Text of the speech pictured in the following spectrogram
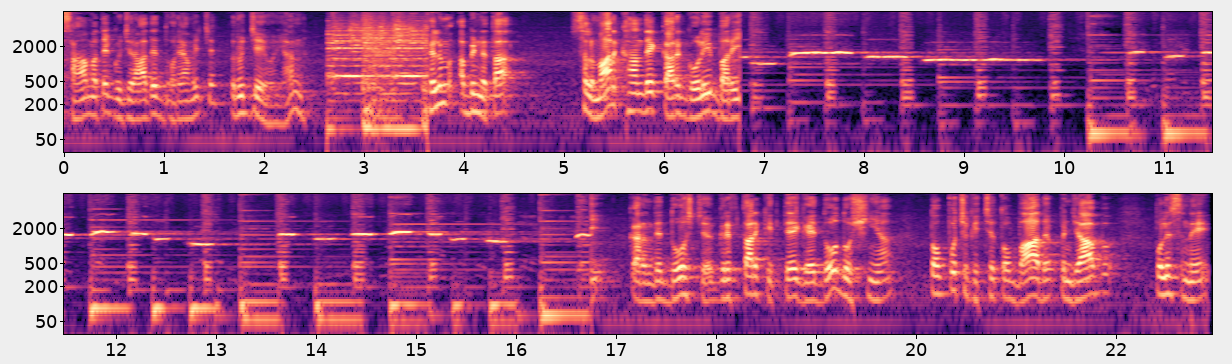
ਅਸਾਮ ਅਤੇ ਗੁਜਰਾਤ ਦੇ ਦੌਰਿਆਂ ਵਿੱਚ ਰੁੱਝੇ ਹੋਏ ਹਨ। ਫਿਲਮ ਅਭਿਨੇਤਾ ਸਲਮਾਨ ਖਾਨ ਦੇ ਘਰ ਗੋਲੀਬਾਰੀ ਕਰਨ ਦੇ ਦੋਸ਼ 'ਚ ਗ੍ਰਿਫਤਾਰ ਕੀਤੇ ਗਏ ਦੋ ਦੋਸ਼ੀਆਂ ਤੋਂ ਪੁੱਛਗਿੱਛ ਤੋਂ ਬਾਅਦ ਪੰਜਾਬ ਪੁਲਿਸ ਨੇ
